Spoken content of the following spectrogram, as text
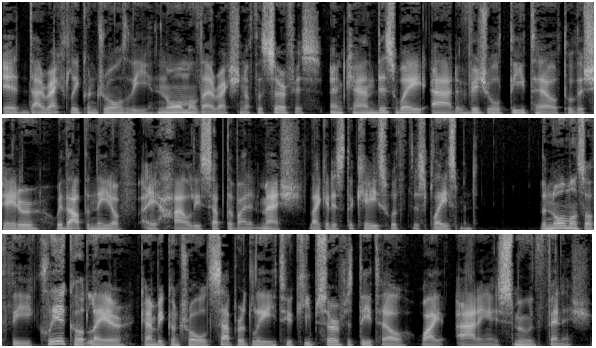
It directly controls the normal direction of the surface and can this way add visual detail to the shader without the need of a highly subdivided mesh, like it is the case with displacement. The normals of the clear coat layer can be controlled separately to keep surface detail while adding a smooth finish.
